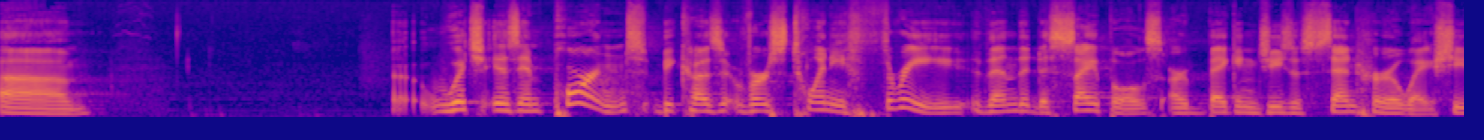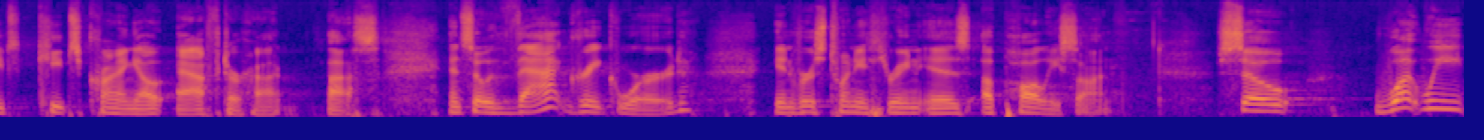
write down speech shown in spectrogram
Um, which is important because verse 23 then the disciples are begging jesus send her away she keeps crying out after her, us and so that greek word in verse 23 is apollison so what we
